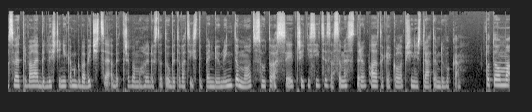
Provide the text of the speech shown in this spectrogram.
své trvalé bydliště někam k babičce, aby třeba mohli dostat to ubytovací stipendium. Není to moc, jsou to asi tři tisíce za semestr, ale tak jako lepší než drátem do voka. Potom,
